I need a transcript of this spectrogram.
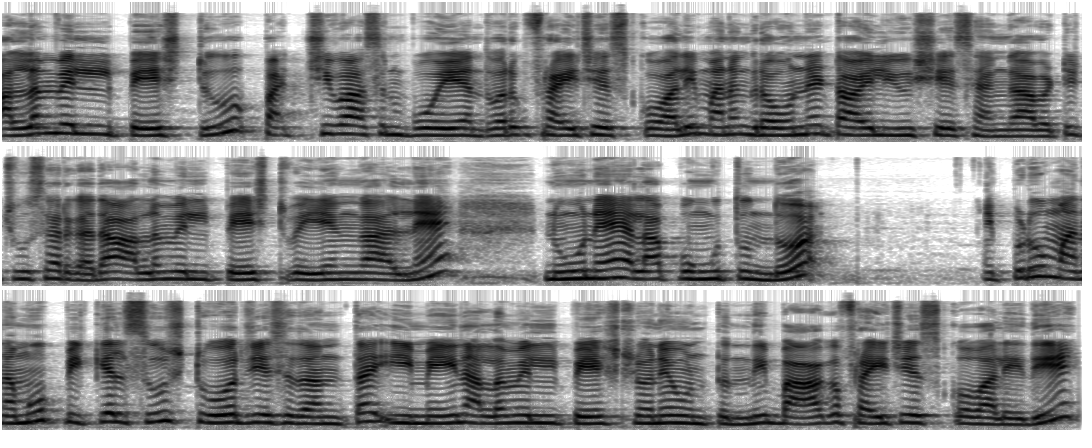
అల్లం వెల్లుల్లి పేస్ట్ పచ్చివాసన పోయేంత వరకు ఫ్రై చేసుకోవాలి. మనం గ్రౌండ్నట్ ఆయిల్ యూజ్ చేసాం కాబట్టి చూసారు కదా అల్లం వెల్లుల్లి పేస్ట్ వేయంగానే నూనె ఎలా పొంగుతుందో. ఇప్పుడు మనము పికిల్స్ స్టోర్ చేసేదంతా ఈ మెయిన్ అల్లం వెల్లుల్లి పేస్ట్లోనే ఉంటుంది. బాగా ఫ్రై చేసుకోవాలి ఇది.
